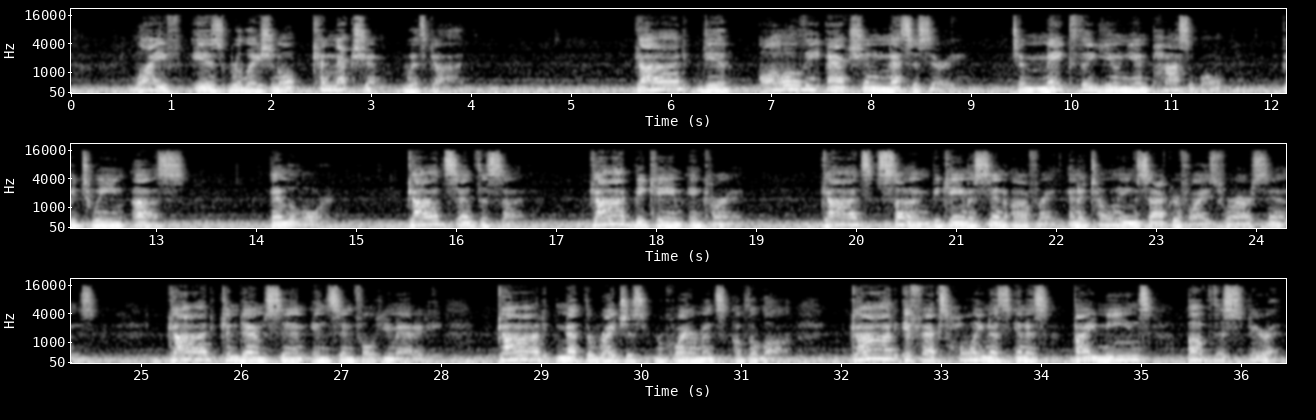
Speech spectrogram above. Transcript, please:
life is relational connection with God. God did all the action necessary to make the union possible between us and the Lord. God sent the Son. God became incarnate. God's Son became a sin offering, an atoning sacrifice for our sins. God condemned sin in sinful humanity. God met the righteous requirements of the law. God effects holiness in us by means of the Spirit.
